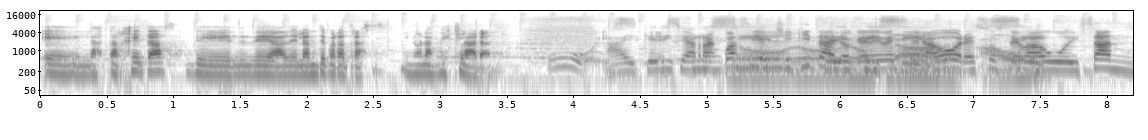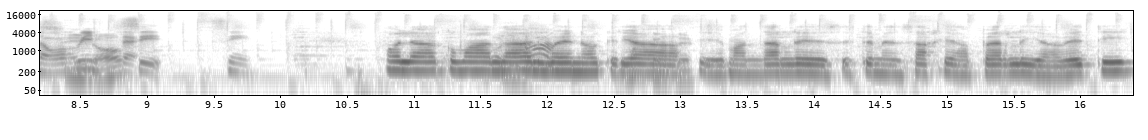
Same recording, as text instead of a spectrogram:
eh, las tarjetas de, de adelante para atrás y no las mezclaran. Uy, Ay, qué si difícil. arrancó así de No, chiquita, no, lo que no, debe ser ahora, eso se va agudizando, vos Sí, ¿no? viste. Sí, sí. Hola, ¿cómo andan? Hola. Bueno, quería eh, mandarles este mensaje a Perly y a Betty.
